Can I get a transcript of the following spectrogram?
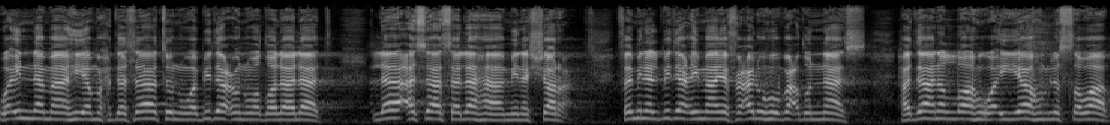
وإنما هي محدثات وبدع وضلالات لا أساس لها من الشرع. فمن البدع ما يفعله بعض الناس. هدانا الله وإياهم للصواب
